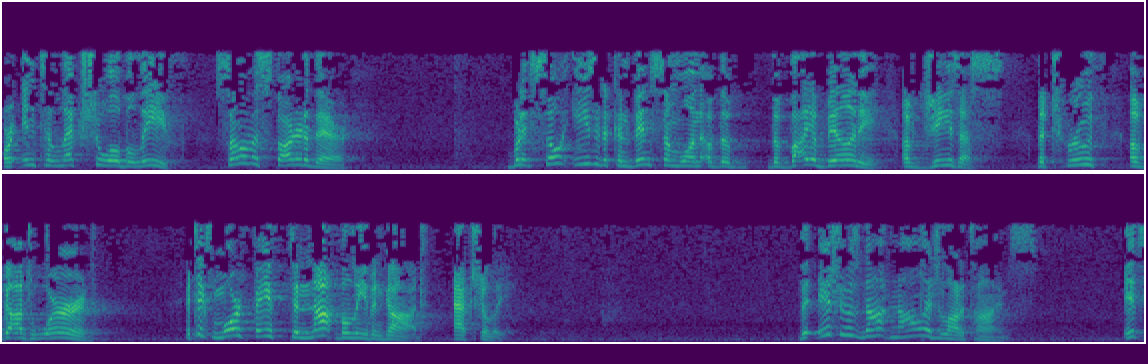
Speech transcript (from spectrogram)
or intellectual belief. Some of us started there. But it's so easy to convince someone of the, the viability of Jesus, the truth of God's Word. It takes more faith to not believe in God, actually. The issue is not knowledge a lot of times. It's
